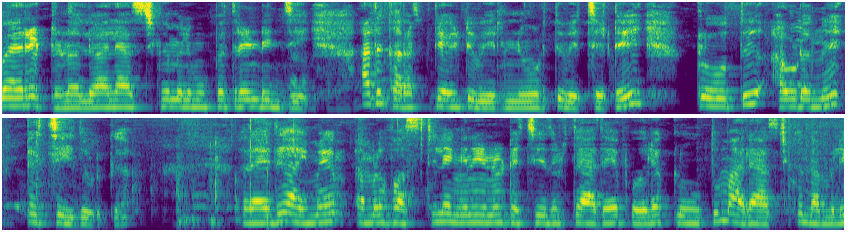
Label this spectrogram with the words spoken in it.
വരട്ടണമല്ലോ ആ ലാസ്റ്റിക് നമ്മൾ മുപ്പത്തിരണ്ട് ഇഞ്ച് അത് കറക്റ്റായിട്ട് വരുന്നിടത്ത് വെച്ചിട്ട് ക്ലോത്ത് അവിടെ ഒന്ന് ടച്ച് ചെയ്ത് കൊടുക്കുക. അതായത് അതിമേ നമ്മൾ ഫസ്റ്റിൽ എങ്ങനെയാണോ ടച്ച് ചെയ്ത് കൊടുത്തത് അതേപോലെ ക്ലോത്തും ആ ലാസ്റ്റിക്കും തമ്മിൽ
